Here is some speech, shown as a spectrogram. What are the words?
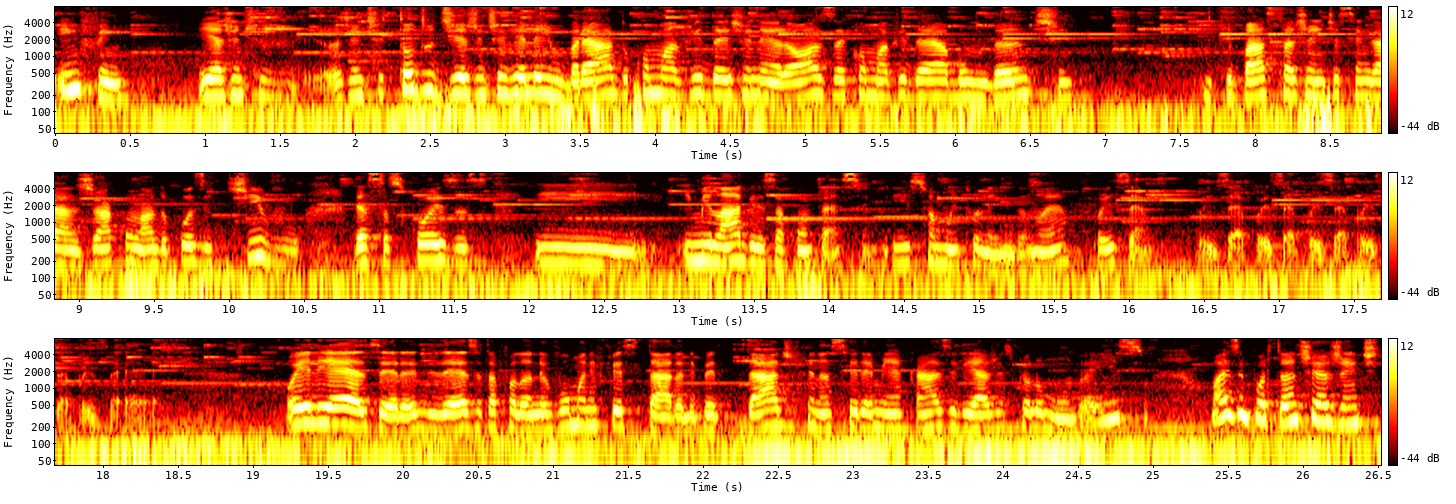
enfim. E a gente, a gente todo dia a gente é relembrado como a vida é generosa, como a vida é abundante, e que basta a gente se engajar com o lado positivo dessas coisas e, e, milagres acontecem. E isso é muito lindo, não é? Pois é, pois é, pois é, pois é, pois é, pois é. Oi, Eliezer. Eliezer está falando, eu vou manifestar a liberdade financeira em minha casa e viagens pelo mundo. É isso. O mais importante é a gente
